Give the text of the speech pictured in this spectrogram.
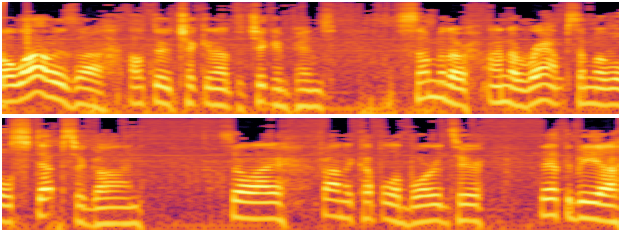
Well, while I was uh, out there checking out the chicken pens, some of the, on the ramp, some of the little steps are gone. So I found a couple of boards here. They have to be uh,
